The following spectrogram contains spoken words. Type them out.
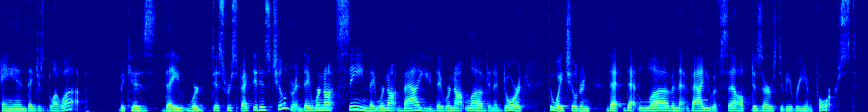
and they just blow up because they were disrespected as children. They were not seen, they were not valued, they were not loved and adored the way children that that love and that value of self deserves to be reinforced.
